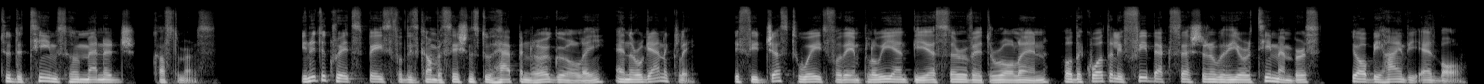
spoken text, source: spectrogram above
to the teams who manage customers. You need to create space for these conversations to happen regularly and organically. If you just wait for the employee NPS survey to roll in or the quarterly feedback session with your team members, you are behind the ad ball.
